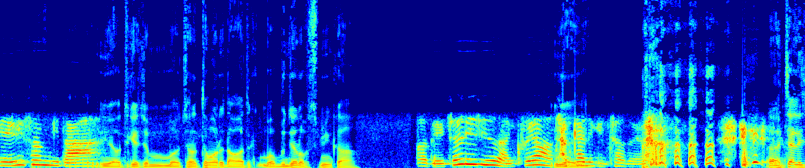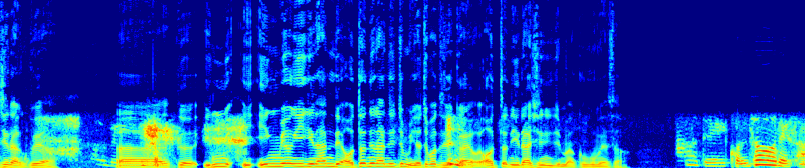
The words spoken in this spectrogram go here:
네 회사입니다. 예 어떻게 좀 뭐 전화 통화로 나와도 뭐 문제는 없습니까? 아, 네, 잘리지는 않고요. 예, 잠깐은 예. 괜찮아요. 아, 잘리진 않고요. 네. 아, 그 익, 익명이긴 한데 어떤 일 하는지 좀 여쭤봐도 될까요? 어떤 일 하시는지만 궁금해서. 아, 네, 건설회사.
